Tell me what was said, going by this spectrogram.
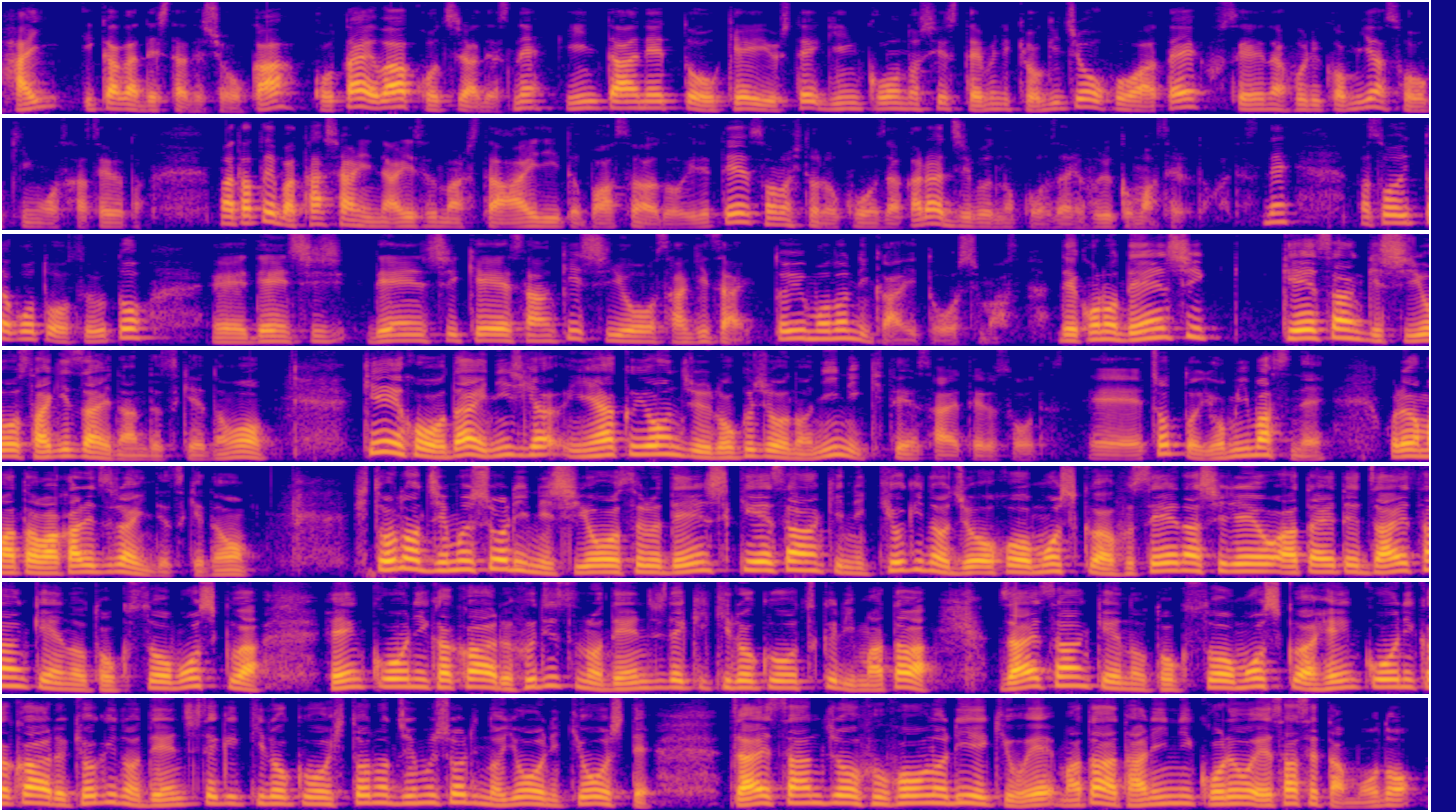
はいいかがでしたでしょうか？答えはこちらですね。インターネットを経由して銀行のシステムに虚偽情報を与え不正な振り込みや送金をさせると、まあ、例えば他社になりすました ID とパスワードを入れてその人の口座から自分の口座に振り込ませるとかですね、まあ、そういったことをすると、えー、電子電子計算機使用詐欺罪というものに該当します。でこの電子計算機使用詐欺罪なんですけれども刑法第246条の2に規定されているそうです、えー、ちょっと読みますね。これがまた分かりづらいんですけども人の事務処理に使用する電子計算機に虚偽の情報もしくは不正な指令を与えて財産権の特措もしくは変更に関わる不実の電磁的記録を作りまたは財産権の特措もしくは変更に関わる虚偽の電磁的記録を人の事務処理のように供して財産上不法の利益を得または他人にこれを得させたもの。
